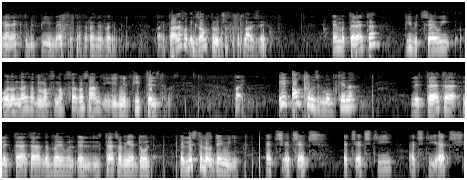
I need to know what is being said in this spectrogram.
يعني اكتب ال PMF بتاعت ال random variable طيب تعالى ناخد example ونشوف هتطلع إزاي. M بتلاتة P بتساوي مثلا عندي إن ال P بتلت مثلا. إيه ال outcomes الممكنة للثلاثه للثلاثه random variable للثلاث رميات دول؟ ال list اللي قدامي دي. اتش اتش اتش اتش اتش تي اتش تي اتش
